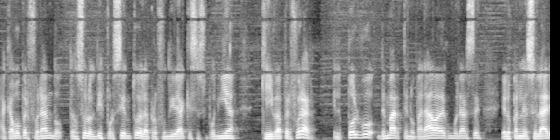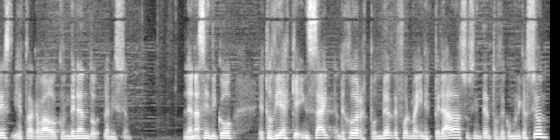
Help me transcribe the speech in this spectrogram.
acabó perforando tan solo el 10% de la profundidad que se suponía que iba a perforar el polvo de Marte no paraba de acumularse en los paneles solares y esto ha acabado condenando la misión. La NASA indicó estos días que InSight dejó de responder de forma inesperada a sus intentos de comunicación.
